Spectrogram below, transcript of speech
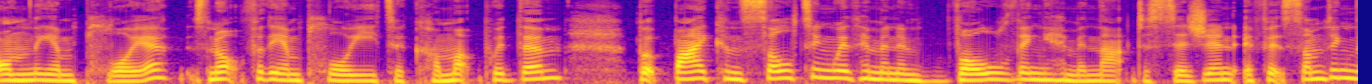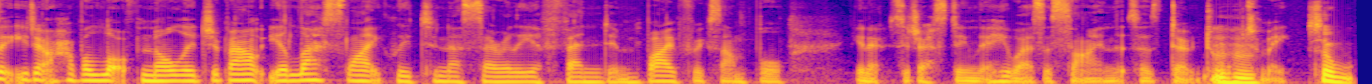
on the employer. It's not for the employee to come up with them, but by consulting with him and involving him in that decision, if it's something that you don't have a lot of knowledge about, you're less likely to necessarily offend him by, for example, you know, suggesting that he wears a sign that says "Don't talk to me." So,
